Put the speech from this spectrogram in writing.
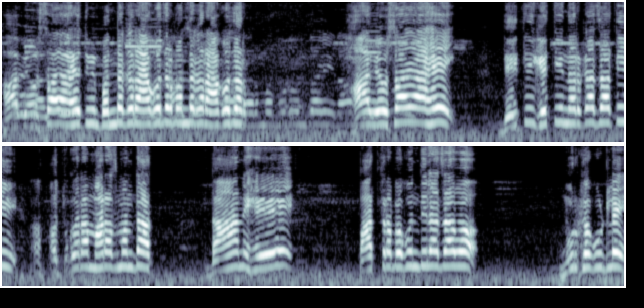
हा व्यवसाय आहे तुम्ही बंद करा अगोदर बंद करा अगोदर. हा व्यवसाय आहे. देती घेती नरका जाती. तुकाराम महाराज म्हणतात दान हे पात्र बघून दिलं जावं. मूर्ख कुठले?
